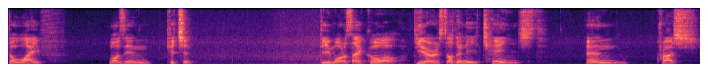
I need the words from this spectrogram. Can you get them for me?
The wife was in kitchen. The motorcycle gear suddenly changed and crushed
